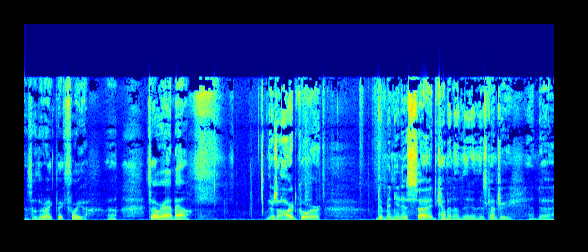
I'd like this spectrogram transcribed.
And so the Reich picked for you. Well, that's where we're at now. There's a hardcore dominionist side coming on the, in this country, and uh,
